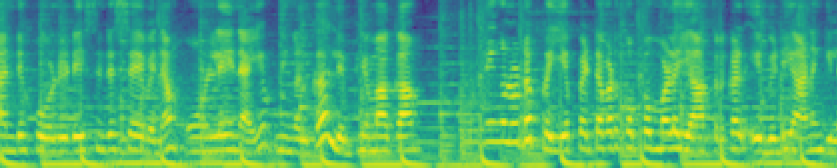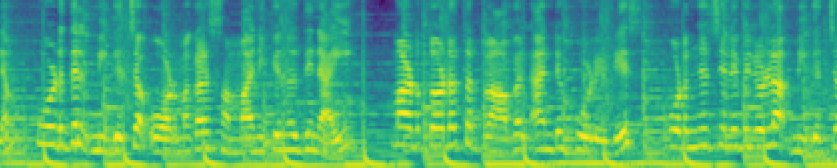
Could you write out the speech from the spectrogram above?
ആൻഡ് ഹോളിഡേസിന്റെ സേവനം ഓൺലൈനായും നിങ്ങൾക്ക് ലഭ്യമാക്കാം. നിങ്ങളുടെ പ്രിയപ്പെട്ടവർക്കൊപ്പമുള്ള യാത്രകൾ എവിടെയാണെങ്കിലും കൂടുതൽ മികച്ച ഓർമ്മകൾ സമ്മാനിക്കുന്നതിനായി മടത്തോടത്ത ട്രാവൽ ആൻഡ് ഹോളിഡേസ് കുറഞ്ഞ ചിലവിലുള്ള മികച്ച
